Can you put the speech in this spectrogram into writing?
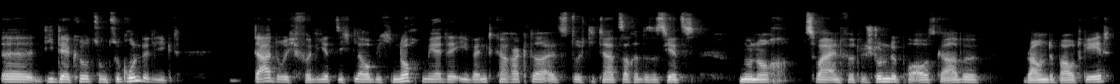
äh, die der Kürzung zugrunde liegt. Dadurch verliert sich, glaube ich, noch mehr der Event-Charakter als durch die Tatsache, dass es jetzt nur noch zwei, ein Viertelstunde pro Ausgabe roundabout geht.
